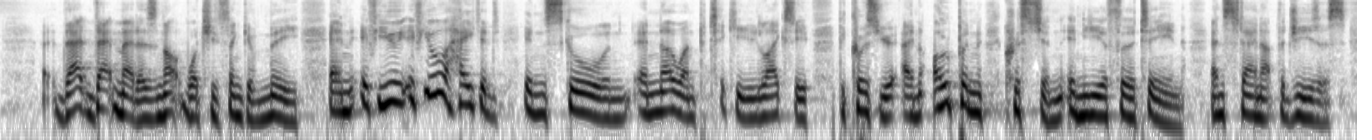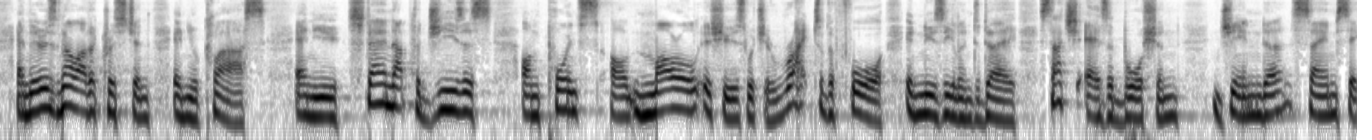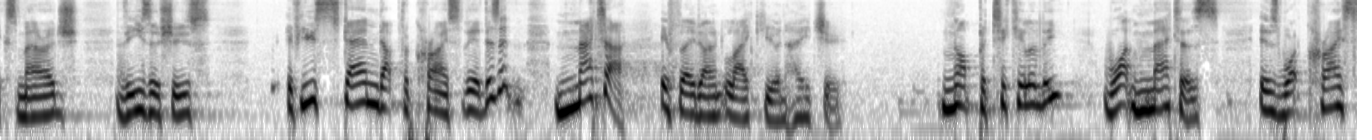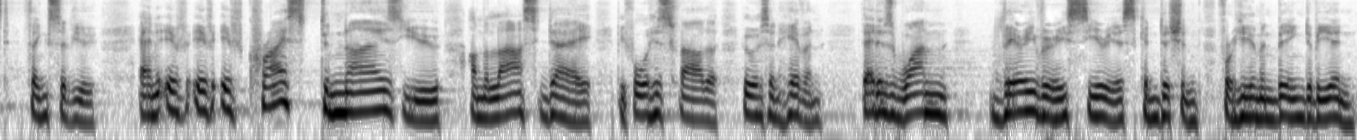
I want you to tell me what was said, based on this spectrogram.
That that matters, not what you think of me. And if you if you're hated in school and, and no one particularly likes you because you're an open Christian in year 13 and stand up for Jesus, and there is no other Christian in your class, and you stand up for Jesus on points on moral issues which are right to the fore in New Zealand today, such as abortion, gender, same-sex marriage, these issues if you stand up for Christ there, does it matter if they don't like you and hate you? Not particularly. What matters is what Christ thinks of you. And if, if, if Christ denies you on the last day before his Father who is in heaven, that is one very, very serious condition for a human being to be in.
